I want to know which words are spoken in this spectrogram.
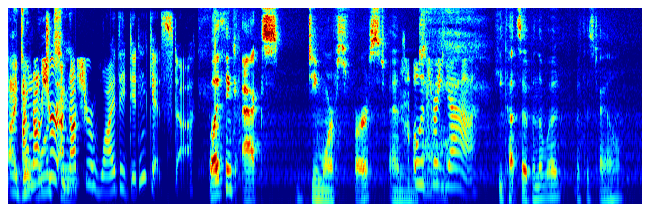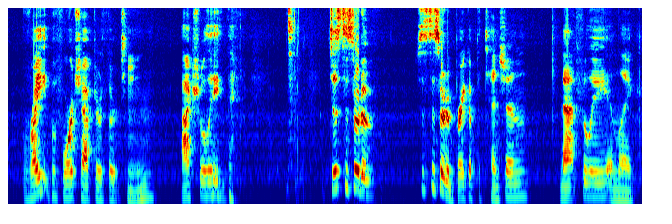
I don't. I'm not want sure. To. I'm not sure why they didn't get stuck. Well, I think Axe demorphs first, and Oh, that's right. Yeah. he cuts open the wood with his tail. Right before chapter 13, actually, just to sort of just to sort of break up the tension naturally and like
